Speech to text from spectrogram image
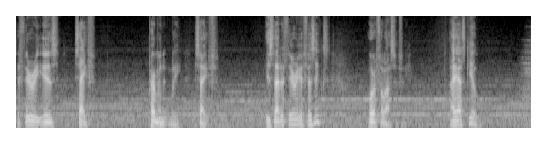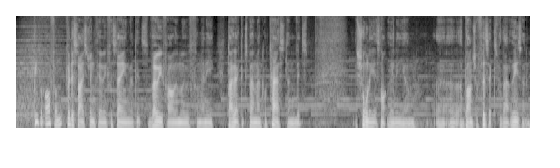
The theory is safe, permanently safe. Is that a theory of physics or a philosophy? I ask you. People often criticize string theory for saying that it's very far removed from any direct experimental test, and it's surely it's not really um, Uh, a, a branch of physics for that reason.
